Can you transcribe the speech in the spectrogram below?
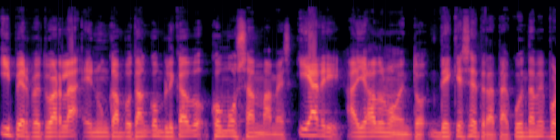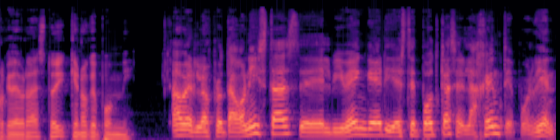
y perpetuarla en un campo tan complicado como San Mames. Y Adri, ha llegado el momento. ¿De qué se trata? Cuéntame porque de verdad estoy que no quepo en mí. A ver, los protagonistas del Vivenger y de este podcast es la gente. Pues bien,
